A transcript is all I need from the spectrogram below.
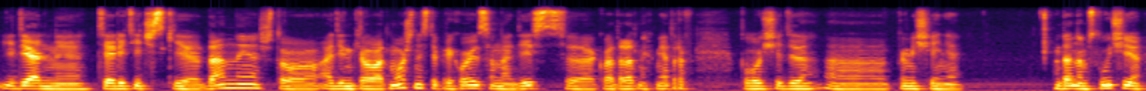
идеальные теоретические данные, что 1 киловатт мощности приходится на 10 э, квадратных метров площади э, помещения. В данном случае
